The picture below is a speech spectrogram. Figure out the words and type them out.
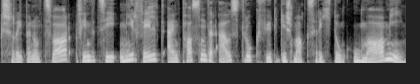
geschrieben. Und zwar findet sie, mir fehlt ein passender Ausdruck für die Geschmacksrichtung Umami.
